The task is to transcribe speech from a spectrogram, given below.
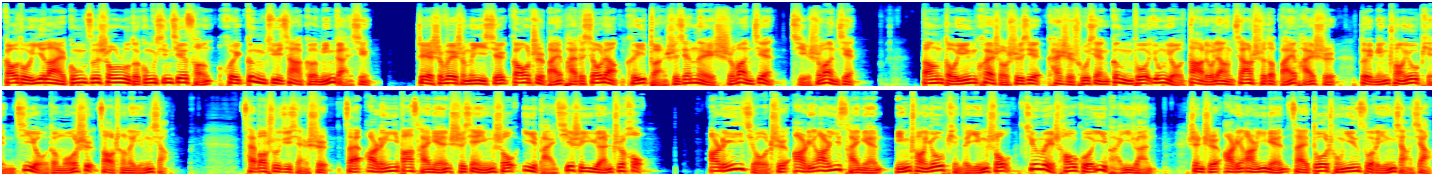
高度依赖工资收入的工薪阶层会更具价格敏感性，这也是为什么一些高质白牌的销量可以短时间内十万件、几十万件。当抖音、快手世界开始出现更多拥有大流量加持的白牌时，对名创优品既有的模式造成了影响。财报数据显示，在二零一八财年实现营收一百七十亿元之后，二零一九至二零二一财年名创优品的营收均未超过一百亿元，甚至二零二一年在多重因素的影响下。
